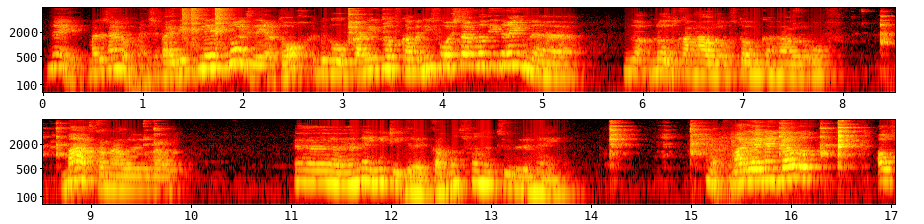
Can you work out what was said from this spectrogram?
Nee, maar er zijn ook mensen bij die het leren, nooit leren, toch? Ik bedoel, ik kan, niet, of kan me niet voorstellen dat iedereen eh, no- noot kan houden of toon kan houden of maat kan houden überhaupt. Eh, nee, niet iedereen kan dat van nature, nee. Maar jij denkt wel dat als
